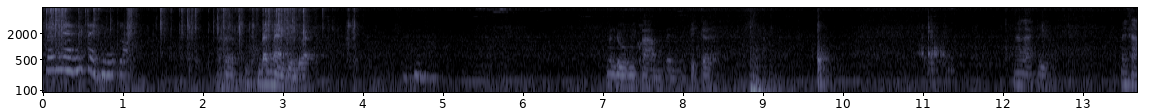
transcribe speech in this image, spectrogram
เป็นแมนที่ใส่ฮูดหรอเออแบทแมนจริงด้วย มันดูมีความเป็นฟิกเกอร์ น่ารักดี ไม่ซ้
